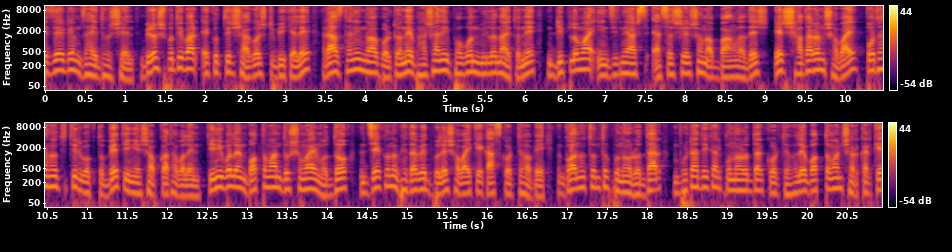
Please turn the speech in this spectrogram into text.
এজেড এম জাহিদ হোসেন। বৃহস্পতিবার একত্রিশ আগস্ট বিকেলে রাজধানীর নয়াপল্টনে ভাসানী ভবন মিলনায়তনে diploma engineers association of Bangladesh এর সাধারণ সভায় প্রধান অতিথির বক্তব্যে তিনি এসব কথা বলেন। তিনি বলেন বর্তমান দুঃসময়ের মধ্যে যে কোনো ভেদাভেদ বলে সবাইকে কাজ করতে হবে। গণতন্ত্র পুনরুদ্ধার, ভোটাধিকার পুনরুদ্ধার করতে হলে বর্তমান সরকারকে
